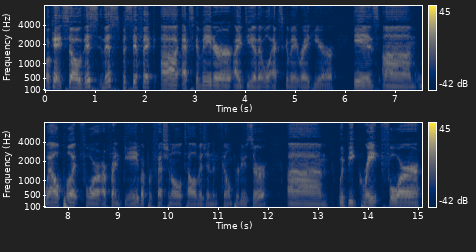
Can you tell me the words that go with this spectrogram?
Okay, so this this specific uh, excavator idea that we'll excavate right here is um, well put for our friend Gabe, a professional television and film producer. Um, would be great for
